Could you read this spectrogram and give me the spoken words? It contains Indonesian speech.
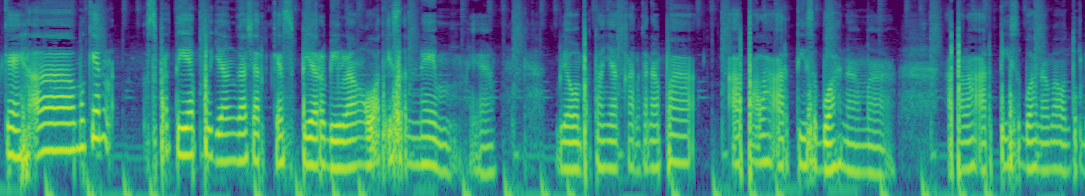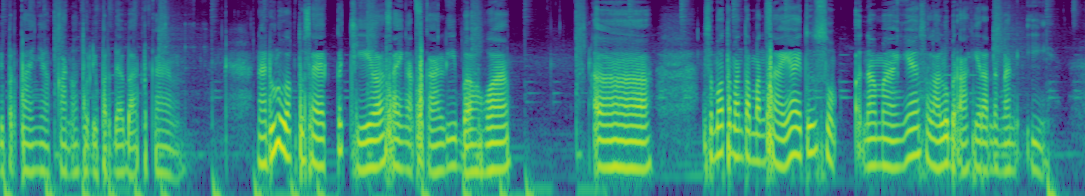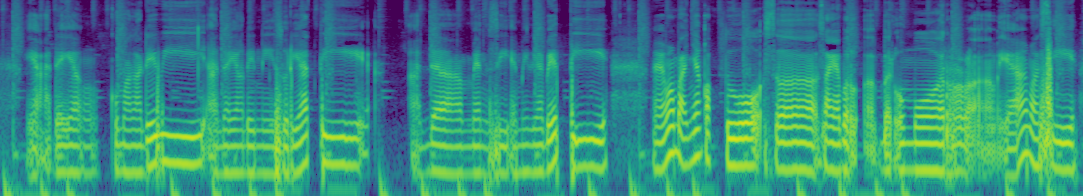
Oke, uh, mungkin seperti Pujangga Shakespeare bilang, what is a name? Ya, beliau mempertanyakan kenapa, apalah arti sebuah nama apalah arti sebuah nama untuk dipertanyakan, untuk diperdebatkan. Nah, dulu waktu saya kecil, saya ingat sekali bahwa uh, semua teman-teman saya itu namanya selalu berakhiran dengan i. Ya, ada yang Kumala Dewi, ada yang Deni Suryati, ada Mensi Emilia Betty. Nah, memang banyak waktu saya ber, berumur ya masih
